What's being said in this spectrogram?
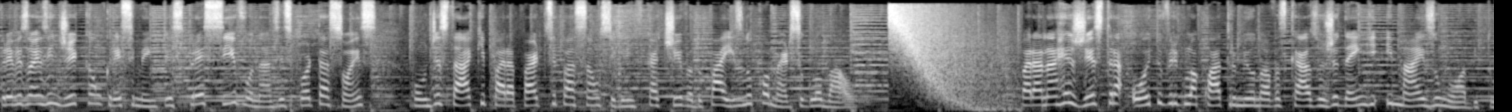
Previsões indicam crescimento expressivo nas exportações, com destaque para a participação significativa do país no comércio global. Paraná registra 8,4 mil novos casos de dengue e mais um óbito.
